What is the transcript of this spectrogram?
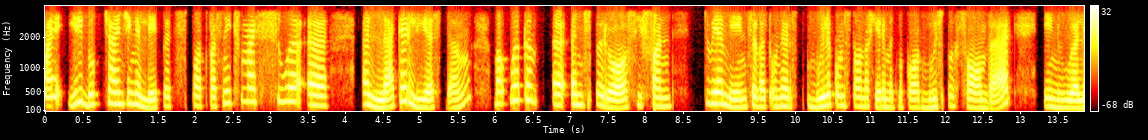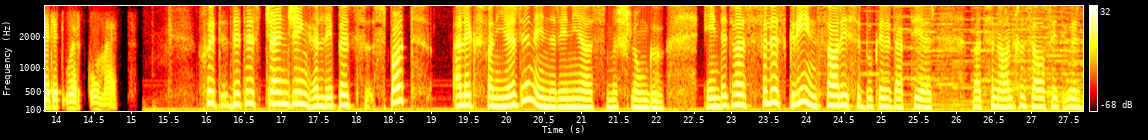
My hierdie boek Changing a Leopard Spot was net vir my so 'n uh, 'n lekker leesding, maar ook 'n inspirasie van twee mense wat onder moeilike omstandighede met mekaar moes saamwerk en hoe hulle dit oorkom het. Goed, dit is Changing a Leopard's Spot. Alex van Heerden en Renias Mshlongo. En dit was Phyllis Green, Sari se boeke redakteur wat vanaand gesels het oor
